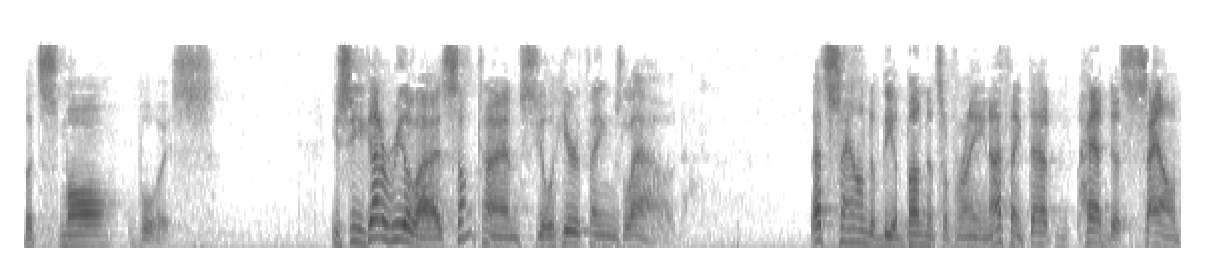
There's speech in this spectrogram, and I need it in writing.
but small voice. You see, you gotta realize sometimes you'll hear things loud. That sound of the abundance of rain, I think that had to sound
